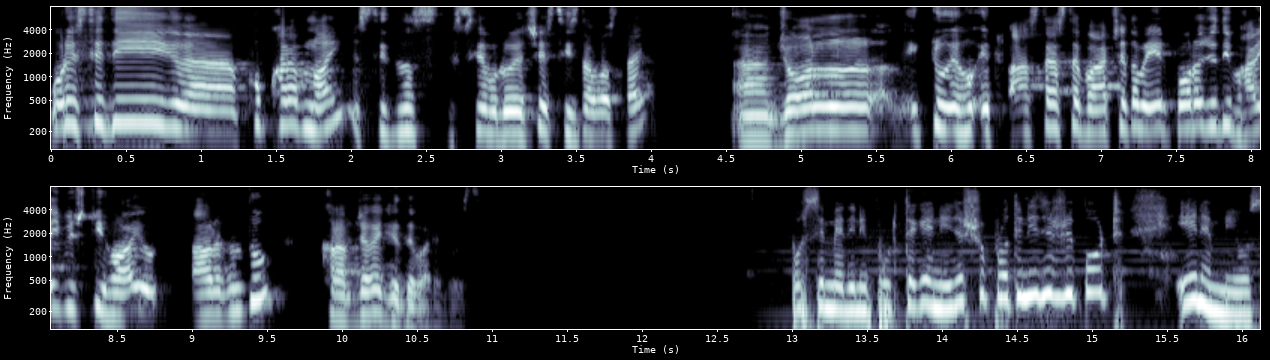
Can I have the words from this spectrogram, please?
পরিস্থিতি খুব খারাপ নয়। স্থিতি রয়েছে স্থিতাবস্থায় জল একটু একটু আস্তে আস্তে বাড়ছে তবে এরপরে যদি ভারী বৃষ্টি হয় তাহলে কিন্তু খারাপ জায়গায় যেতে পারে পরিস্থিতি। পশ্চিম মেদিনীপুর থেকে নিজস্ব প্রতিনিধির রিপোর্ট এনএম নিউজ।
